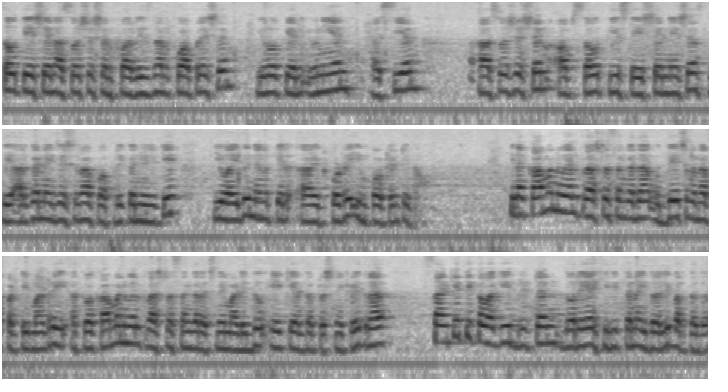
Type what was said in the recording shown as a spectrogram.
South Asian Association for Regional Cooperation, European Union ASEAN Association of South East Asian Nations the Organization of African Unity ಇವು ಐದು ನೆನಪಿ ಇಟ್ಕೊಡ್ರಿ ಇಂಪಾರ್ಟೆಂಟ್ ಇದಾವೆ ಇನ್ನು ಕಾಮನ್ವೆಲ್ತ್ ರಾಷ್ಟ್ರ ಸಂಘದ ಉದ್ದೇಶಗಳನ್ನು ಪಟ್ಟಿ ಮಾಡ್ರಿ, ಅಥವಾ ಕಾಮನ್ವೆಲ್ತ್ ರಾಷ್ಟ್ರ ಸಂಘ ರಚನೆ ಮಾಡಿದ್ದು ಏಕೆ ಅಂತ ಪ್ರಶ್ನೆ ಕೇಳಿದ್ರೆ, ಸಾಂಕೇತಿಕವಾಗಿ ಬ್ರಿಟನ್ ದೊರೆಯ ಹಿರಿತನ ಇದರಲ್ಲಿ ಬರ್ತದೆ.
